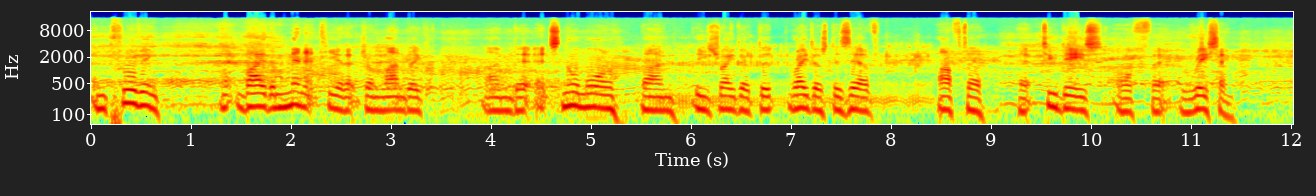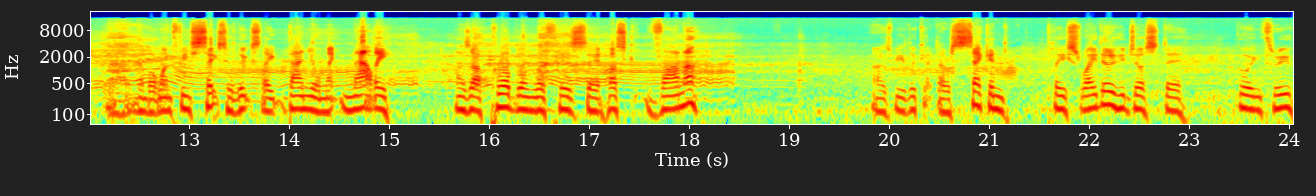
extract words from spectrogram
improving by the minute here at Drumlanrig, and uh, it's no more than these rider de- riders deserve after uh, two days of uh, racing. Uh, number 136, who looks like Daniel McNally, has a problem with his uh, Husqvarna. As we look at our second place rider, who just going through,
